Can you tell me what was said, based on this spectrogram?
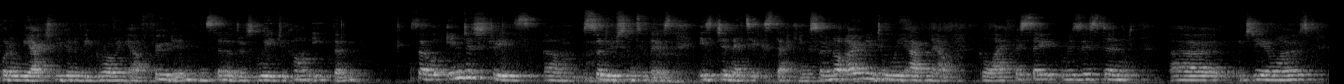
what are we actually going to be growing our food in? Instead of just weeds, you can't eat them. So industry's um, solution to this is genetic stacking. So not only do we have now glyphosate-resistant uh, GMOs,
